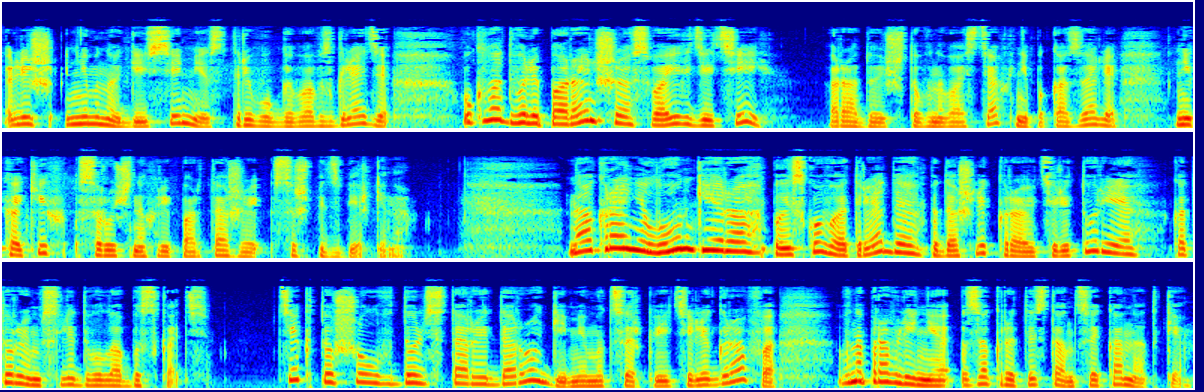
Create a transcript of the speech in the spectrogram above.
Лишь немногие семьи с тревогой во взгляде укладывали пораньше своих детей, радуясь, что в новостях не показали никаких срочных репортажей со Шпицбергена. На окраине Лонгера поисковые отряды подошли к краю территории, которую им следовало обыскать. Те, кто шел вдоль старой дороги мимо церкви и телеграфа в направлении закрытой станции канатки,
